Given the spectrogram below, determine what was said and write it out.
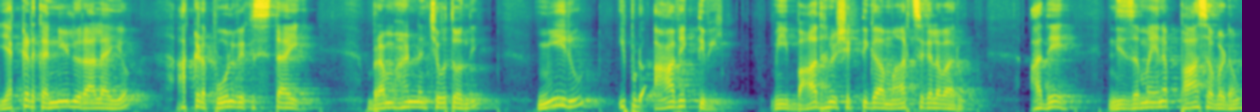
ఎక్కడ కన్నీళ్ళు రాలాయో అక్కడ పూలు వికసిస్తాయి. బ్రహ్మాండం చెబుతోంది మీరు ఇప్పుడు ఆ వ్యక్తివి. మీ బాధను శక్తిగా మార్చగలవారు. అదే నిజమైన పాస్ అవ్వడం.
